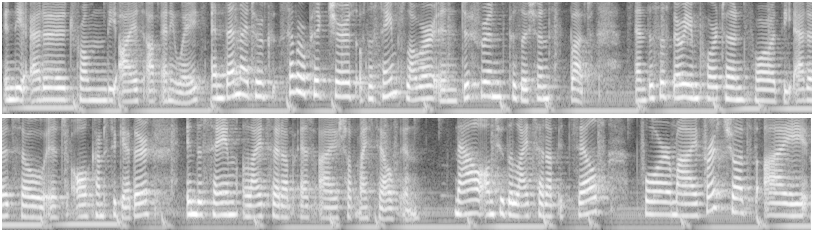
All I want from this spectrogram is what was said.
in the edit from the eyes up anyway. And then I took several pictures of the same flower in different positions but and this is very important for the edit so it all comes together in the same light setup as I shot myself in. Now onto the light setup itself. For my first shots, I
